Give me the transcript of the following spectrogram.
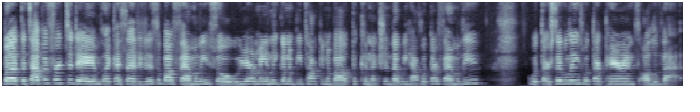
But the topic for today, like I said, it is about family. So we are mainly going to be talking about the connection that we have with our family, with our siblings, with our parents, all of that.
